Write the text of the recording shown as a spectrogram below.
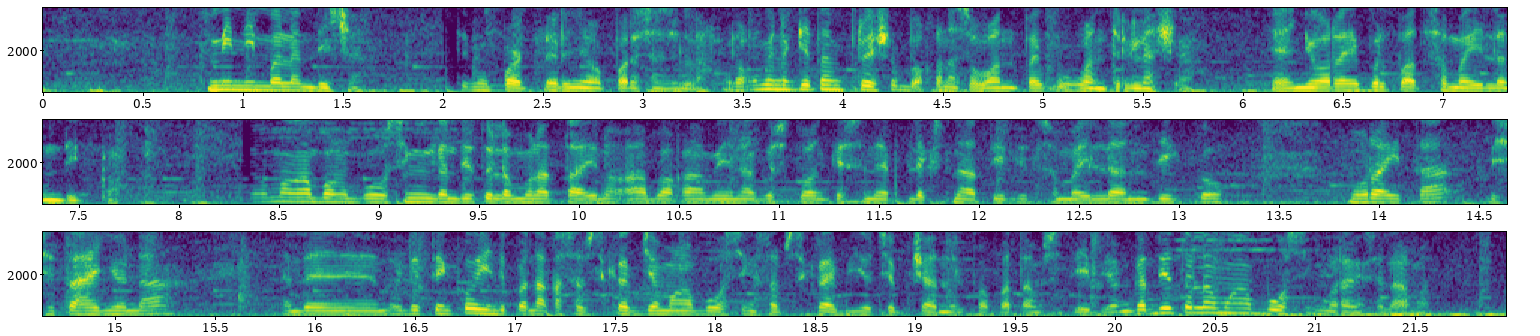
minimal lang din siya ito yung partner nyo para sa sila wala kami nakita ng presyo baka nasa 1.5 o 1.3 lang siya yan yung arrival pa sa may landig ko So mga bang bossing, ganito lang muna tayo. No? Ah, baka may nagustuhan kasi Netflix natin dito sa may Landico, Murayta. Bisitahin nyo na. And then, ulitin ko, hindi pa nakasubscribe dyan mga bossing, subscribe YouTube channel Papatams TV. Hanggang dito lang mga bossing, maraming salamat.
